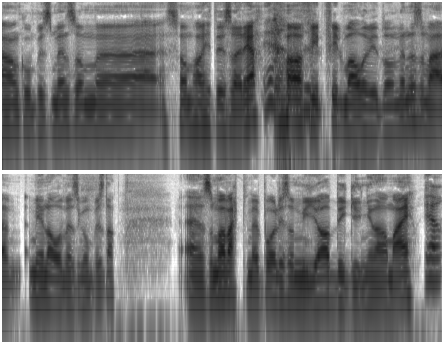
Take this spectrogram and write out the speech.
han kompisen min som, som har hytte i Sverige. Ja. Som har fil filma alle videoene mine, som er min aller beste kompis. da Som har vært med på liksom mye av byggingen av meg. Ja.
